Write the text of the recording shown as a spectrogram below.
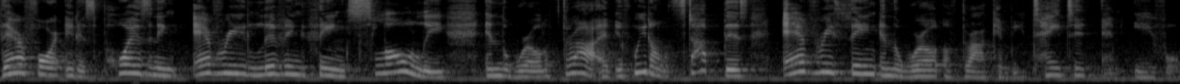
therefore it is poisoning every living thing slowly in the world of Thra. And if we don't stop this everything in the world of Thra can be tainted and evil.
